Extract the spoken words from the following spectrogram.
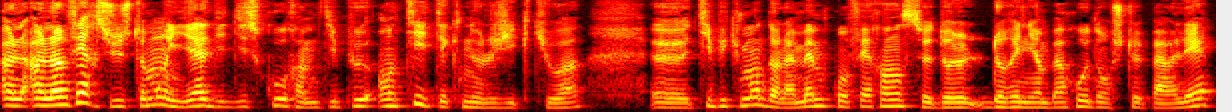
à l'inverse, justement, il y a des discours un petit peu anti-technologiques, tu vois. Euh, typiquement, dans la même conférence d'Aurélien Barraud dont je te parlais,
